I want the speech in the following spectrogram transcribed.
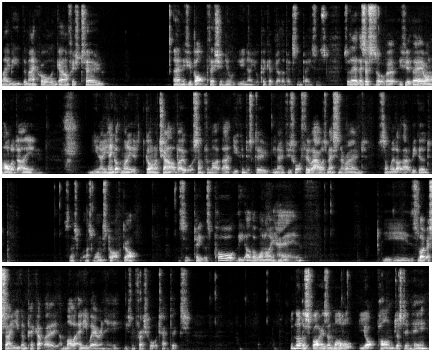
Maybe the mackerel and garfish too and if you're bottom fishing, you'll you know you'll pick up the other bits and pieces. So there, there's a sort of a if you're there on holiday and you know you ain't got the money to go on a charter boat or something like that, you can just do you know just what a few hours messing around somewhere like that would be good. So that's that's one spot I've got. St Peter's Port. The other one I have is like I say, you can pick up a, a mullet anywhere in here using freshwater tactics. Another spot is a model yacht pond just in here.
